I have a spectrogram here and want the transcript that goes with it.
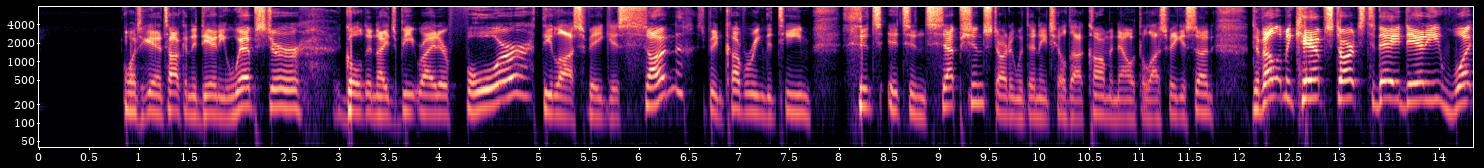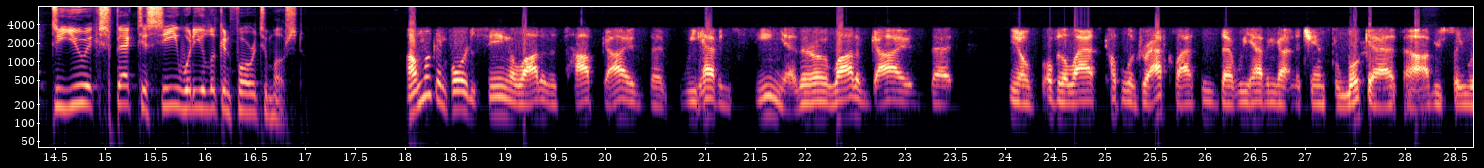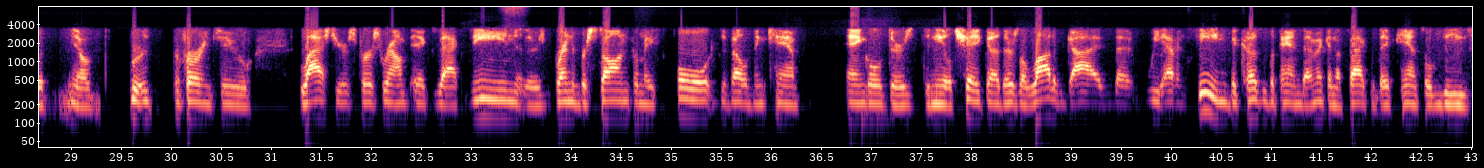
Once again, talking to Danny Webster, Golden Knights beat writer for the Las Vegas Sun. He's been covering the team since its inception, starting with NHL.com and now with the Las Vegas Sun. Development camp starts today. Danny, what do you expect to see? What are you looking forward to most? I'm looking forward to seeing a lot of the top guys that we haven't seen yet. There are a lot of guys that, you know, over the last couple of draft classes that we haven't gotten a chance to look at. Uh, obviously, with, you know, referring to last year's first round pick, Zach Zine. There's Brendan Brisson from a full development camp angle. There's Daniil Chayka. There's a lot of guys that we haven't seen because of the pandemic and the fact that they've canceled these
